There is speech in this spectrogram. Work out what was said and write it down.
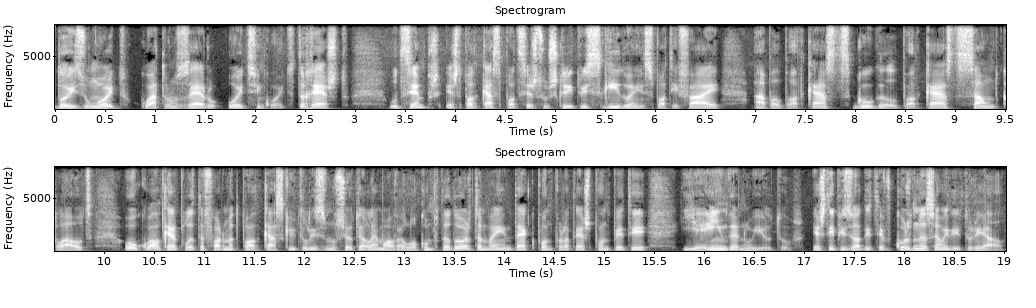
218-410-858. De resto, o de sempre, este podcast pode ser subscrito e seguido em Spotify, Apple Podcasts, Google Podcasts, SoundCloud ou qualquer plataforma de podcast que utilize no seu telemóvel ou computador, também em deck.proteste.pt e ainda no YouTube. Este episódio teve coordenação editorial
